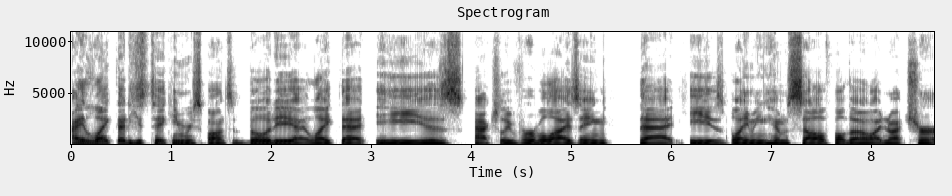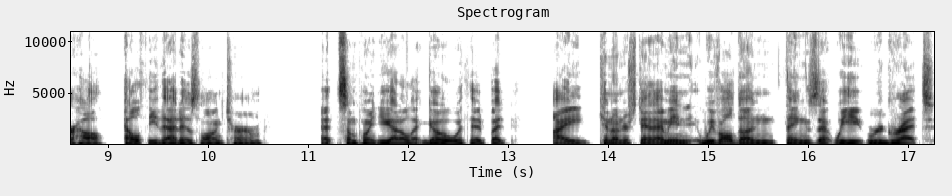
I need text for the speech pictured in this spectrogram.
I like that he's taking responsibility. I like that he is actually verbalizing that he is blaming himself, although I'm not sure how healthy that is long term. At some point, you got to let go with it. But I can understand. I mean, we've all done things that we regret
